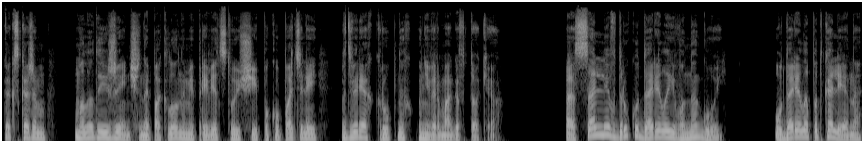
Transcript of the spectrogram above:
как, скажем, молодые женщины, поклонами приветствующие покупателей в дверях крупных универмагов Токио. А Салли вдруг ударила его ногой ударила под колено,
